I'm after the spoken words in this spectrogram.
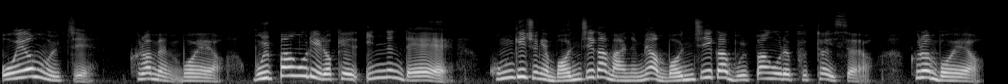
오염 물질, 그러면 뭐예요? 물방울이 이렇게 있는데 공기 중에 먼지가 많으면 먼지가 물방울에 붙어 있어요. 그럼 뭐예요?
